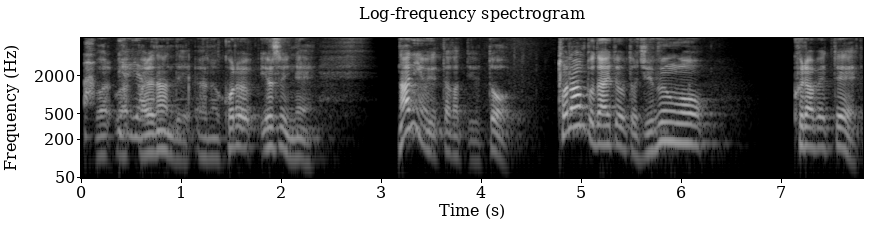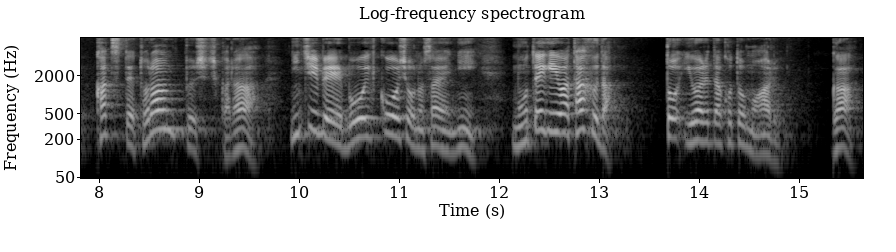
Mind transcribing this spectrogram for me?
あれなんであのこれ要するにね何を言ったかというとトランプ大統領と自分を比べてかつてトランプ氏から日米貿易交渉の際に茂木はタフだと言われたこともあるが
